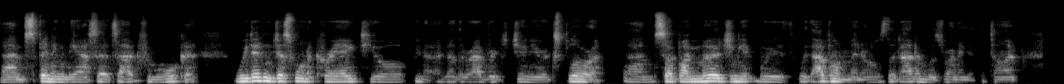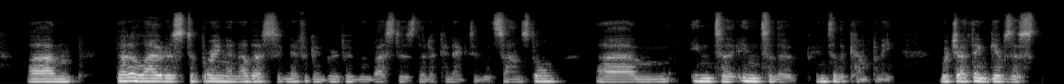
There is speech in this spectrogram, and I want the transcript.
um, spinning the assets out from Orca, we didn't just want to create your you know another average junior explorer um, so by merging it with with avant minerals that adam was running at the time um, that allowed us to bring another significant group of investors that are connected with sandstorm um, into into the into the company which i think gives us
